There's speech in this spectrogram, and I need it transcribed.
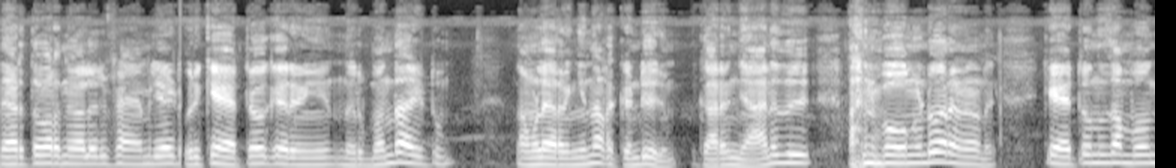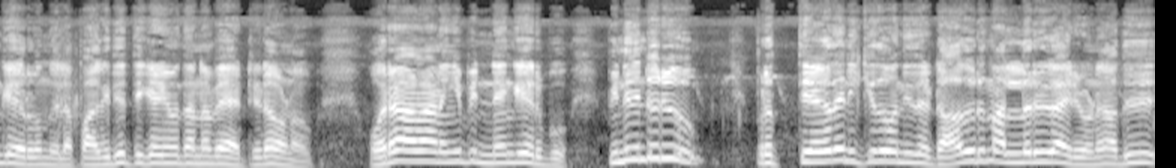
നേരത്തെ പറഞ്ഞ പോലെ ഒരു ഫാമിലി ആയിട്ട് ഒരു കയറ്റമൊക്കെ ഇറങ്ങി നിർബന്ധമായിട്ടും നമ്മൾ ഇറങ്ങി നടക്കേണ്ടി വരും. കാരണം ഞാനത് അനുഭവം കൊണ്ട് പറയണതാണ്. കയറ്റമൊന്നും സംഭവം കയറുമൊന്നുമില്ല പകുതി എത്തിക്കഴിയുമ്പോൾ തന്നെ ബാറ്ററി ഡൗൺ ആവും. ഒരാളാണെങ്കിൽ പിന്നെയും കയറി പോകും പിന്നെ ഇതിന്റെ ഒരു പ്രത്യേകത എനിക്ക് തോന്നിയത് കേട്ടോ. അതൊരു നല്ലൊരു കാര്യമാണ്. അത്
